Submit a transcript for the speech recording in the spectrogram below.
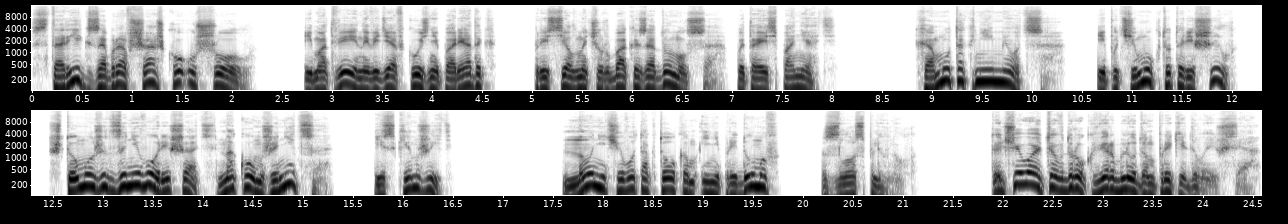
Старик, забрав шашку, ушел, и Матвей, наведя в кузне порядок, присел на чурбак и задумался, пытаясь понять, кому так не имется, и почему кто-то решил, что может за него решать, на ком жениться и с кем жить. Но ничего так толком и не придумав, зло сплюнул. «Ты чего это вдруг верблюдом прикидываешься?»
